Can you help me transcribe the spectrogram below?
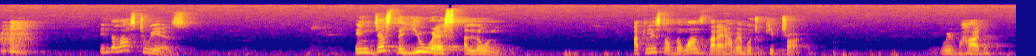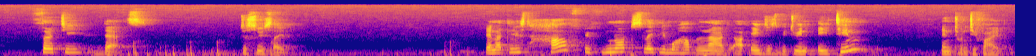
in the last two years, in just the US alone, at least of the ones that I have able to keep track, we've had 30 deaths to suicide. And at least half, if not slightly more half than that, are ages between 18 and 25.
